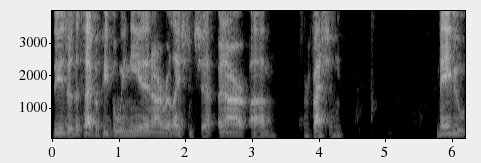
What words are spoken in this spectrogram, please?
These are the type of people we need in our relationship, in our um, profession. Maybe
